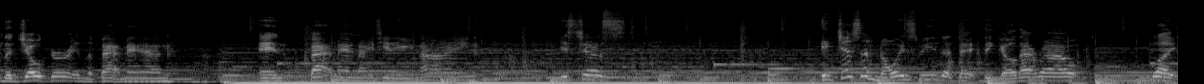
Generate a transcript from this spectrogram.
the Joker in the Batman and Batman 1989. It's just it just annoys me that they, they go that route. Like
